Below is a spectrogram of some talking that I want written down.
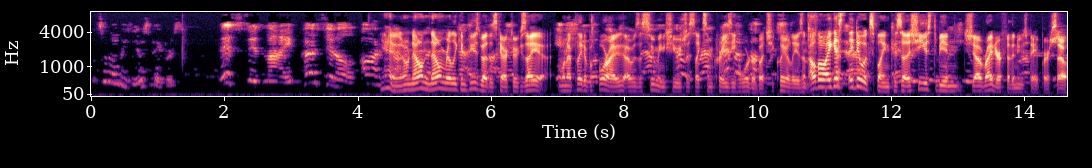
What's with all these newspapers? This is my personal archive. Yeah. You know now I'm now I'm really confused about this character because I when I played it before I I was assuming she was just like some crazy hoarder, but she clearly isn't. Although I guess they do explain because uh, she used to be a, a writer for the newspaper, so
